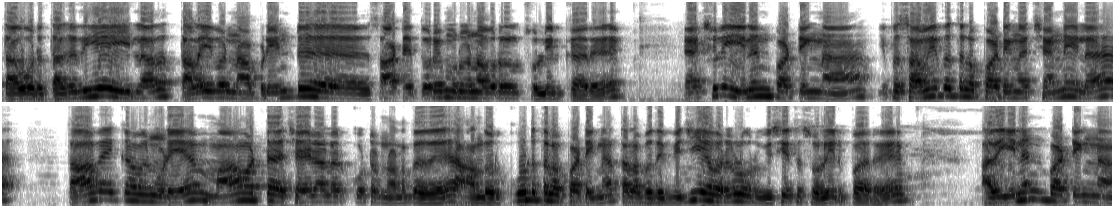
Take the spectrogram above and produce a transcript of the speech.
த- ஒரு தகுதியே இல்லாத தலைவன் அப்படின்ட்டு சாட்டை துரைமுருகன் அவர்கள் சொல்லியிருக்காரு. ஆக்சுவலி என்னன்னு பாத்தீங்கன்னா இப்ப சமீபத்துல பாத்தீங்கன்னா சென்னையில தாவேக்காவினுடைய மாவட்ட செயலாளர் கூட்டம் நடந்தது. அந்த ஒரு கூட்டத்தில் பார்த்தீங்கன்னா தளபதி விஜய் அவர்கள் ஒரு விஷயத்த சொல்லியிருப்பாரு. அது என்னன்னு பார்த்தீங்கன்னா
